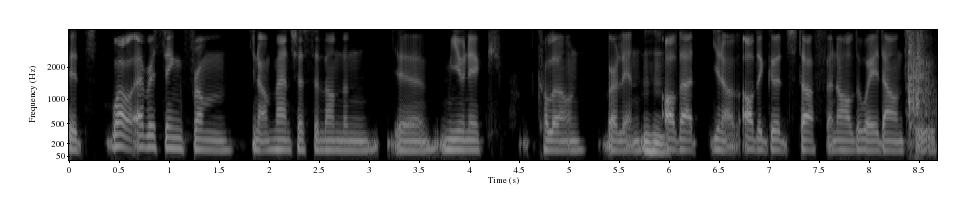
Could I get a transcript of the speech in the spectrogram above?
it's well everything from you know Manchester, London, uh, Munich, Cologne, Berlin, Mhm. all that you know all the good stuff, and all the way down to.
